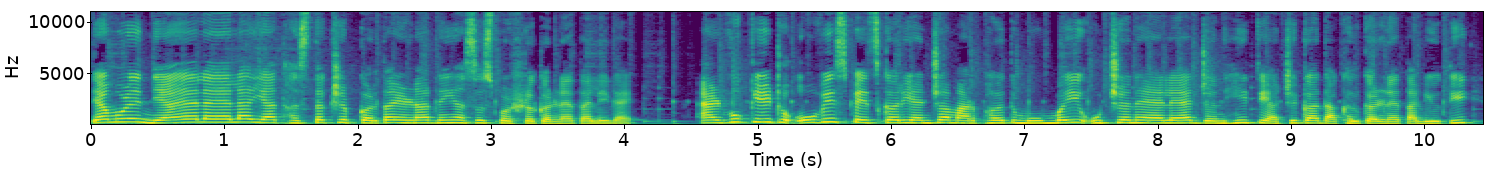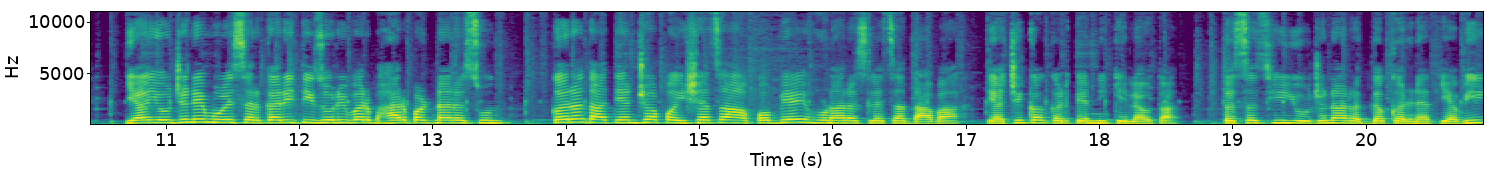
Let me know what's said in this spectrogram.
त्यामुळे न्यायालयाला यात हस्तक्षेप करता येणार नाही असं स्पष्ट करण्यात आलेलं आहे. ॲडव्होकेट ओवेस पेचकर यांच्यामार्फत मुंबई उच्च न्यायालयात जनहित याचिका दाखल करण्यात आली होती. या योजनेमुळे सरकारी तिजोरीवर भार पडणार असून करदात्यांच्या पैशाचा अपव्यय होणार असल्याचा दावा याचिकाकर्त्यांनी केला होता. तसंच ही योजना रद्द करण्यात यावी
